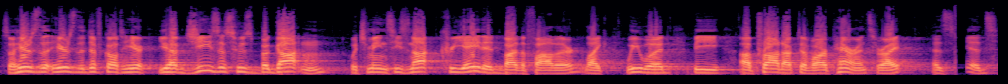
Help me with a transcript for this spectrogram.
So here's the, here's the difficulty here. You have Jesus who's begotten, which means he's not created by the Father, like we would be a product of our parents, right, as kids.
